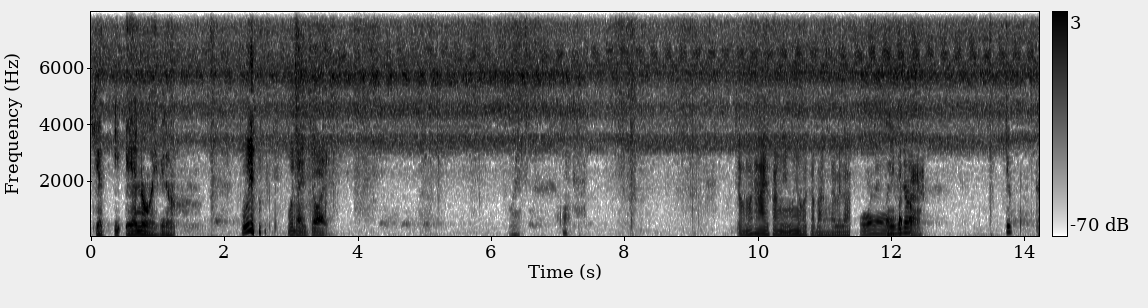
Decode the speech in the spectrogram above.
เกียดอีแอหน่อยพี่น้องอุ้ยบนไหนจอยเจ้ามาทายฟังหนิมึงหอยกระบังไงเวลาโอ้ยังไงนี่พี่ก็น้องตา จุ๊บไป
